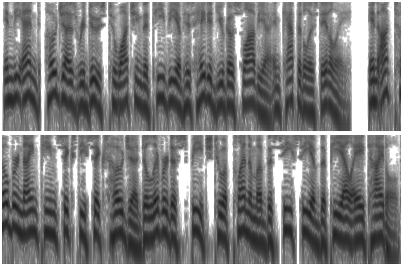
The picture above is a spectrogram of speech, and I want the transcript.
In the end, Hoxha is reduced to watching the TV of his hated Yugoslavia and capitalist Italy. In October 1966 Hoxha delivered a speech to a plenum of the CC of the PLA titled,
